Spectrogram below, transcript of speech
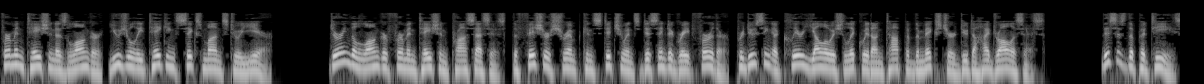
fermentation is longer, usually taking six months to a year. During the longer fermentation processes, the fish or shrimp constituents disintegrate further, producing a clear yellowish liquid on top of the mixture due to hydrolysis. This is the patis,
